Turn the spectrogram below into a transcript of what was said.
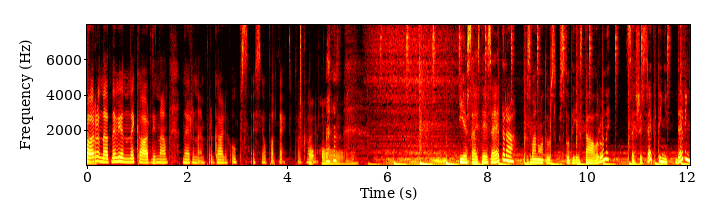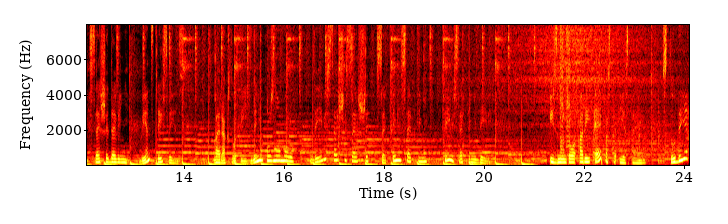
parunāt nevienu nekārdinām, nerunājam par gaļu. Ups, es jau pateicu par gaļu. Oh, oh. Iesaisties ēterā, zvanot uz studijas tālruni 67 969 131 vai rakstot īsiņu uz numuru 266, 77, 272. Izmanto arī e-pasta iespēju Studija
